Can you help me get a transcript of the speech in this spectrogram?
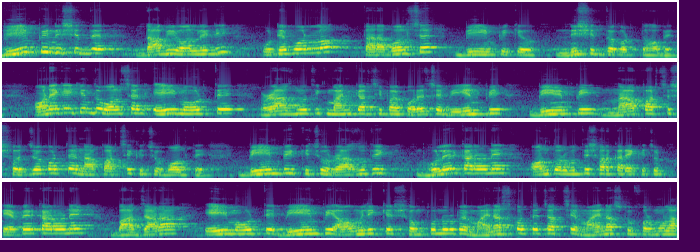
বিএনপি নিষিদ্ধের দাবি অলরেডি উঠে পড়ল তারা বলছে বিএনপিকেও নিষিদ্ধ করতে হবে। অনেকেই কিন্তু বলছেন এই মুহূর্তে রাজনৈতিক মাইনকার চিপায় পড়েছে বিএনপি বিএনপি না পারছে সহ্য করতে, না পারছে কিছু বলতে। বিএনপির কিছু রাজনৈতিক ভুলের কারণে, অন্তর্বর্তী সরকারের কিছু ট্যাপের কারণে বা যারা এই মুহূর্তে বিএনপি আওয়ামী লীগকে সম্পূর্ণরূপে মাইনাস করতে চাচ্ছে, মাইনাস টু ফর্মুলা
